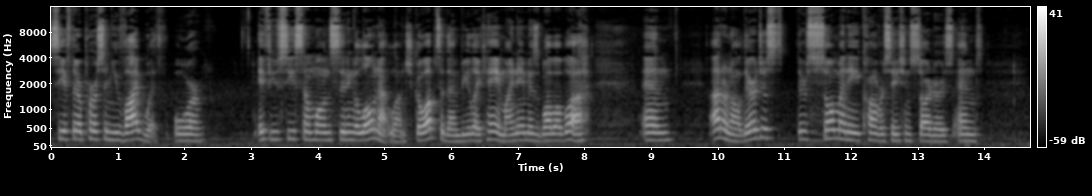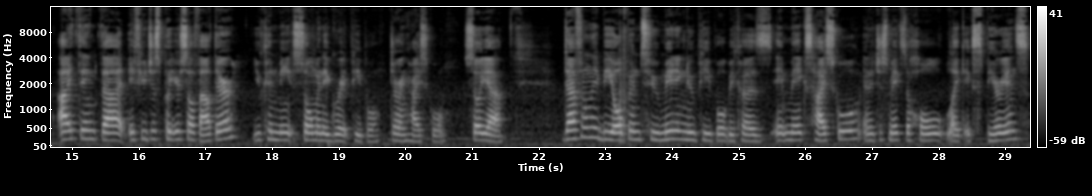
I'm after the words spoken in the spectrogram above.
See if they're a person you vibe with. Or if you see someone sitting alone at lunch, go up to them, be like, hey, my name is blah, blah, blah. And I don't know, there are just, there's so many conversation starters. And I think that if you just put yourself out there, you can meet so many great people during high school. So, yeah definitely be open to meeting new people because it makes high school and it just makes the whole like experience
